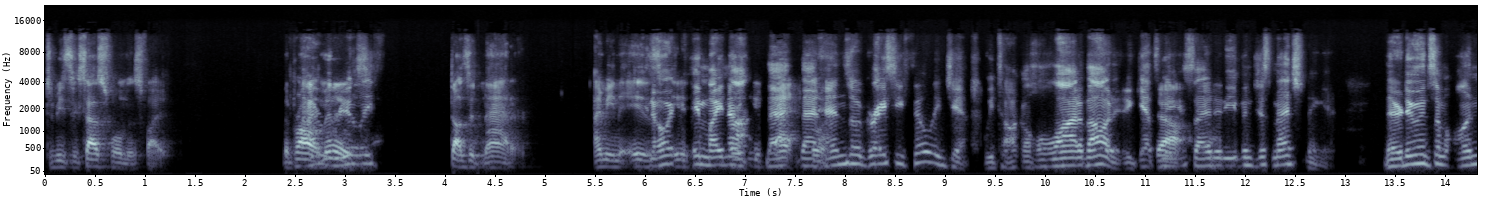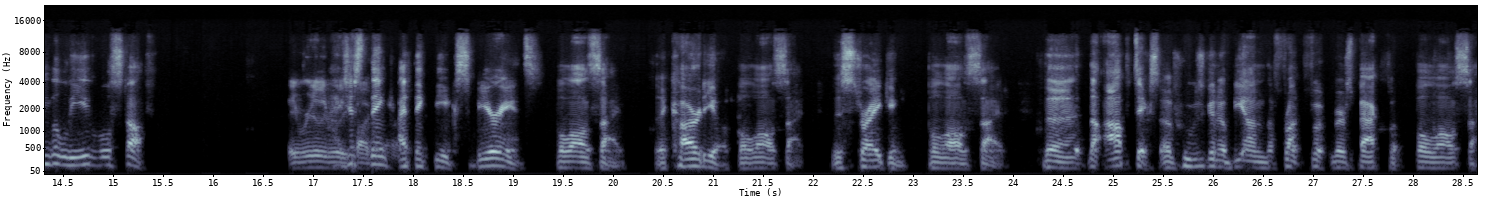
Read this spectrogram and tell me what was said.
to be successful in this fight. The problem I is, really, doesn't matter. I mean, is you know it, it might not that that cool. Renzo Gracie Philly gym. We talk a whole lot about it. It gets yeah. me excited even just mentioning it. They're doing some unbelievable stuff. They really, really. I just think I think the experience Belal side, the cardio Belal side, the striking Belal side, the the optics of who's going to be on the front foot versus back foot Belal side.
